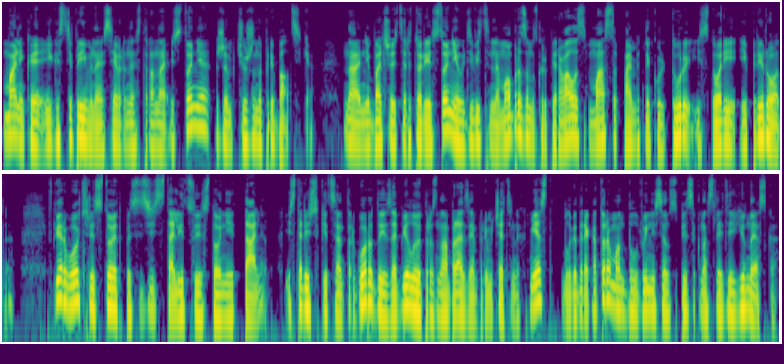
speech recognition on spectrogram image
Маленькая и гостеприимная северная страна Эстония – жемчужина Прибалтики. На небольшой территории Эстонии удивительным образом сгруппировалась масса памятной культуры, истории и природы. В первую очередь стоит посетить столицу Эстонии Таллин. Исторический центр города изобилует разнообразием примечательных мест, благодаря которым он был вынесен в список наследия ЮНЕСКО.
